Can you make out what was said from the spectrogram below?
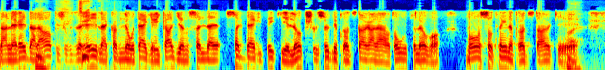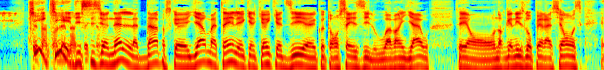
dans les règles de Puis je vous dirais, la communauté agricole, il y a une solidarité qui est là. Puis je suis sûr que les producteurs alentours là, vont, vont soutenir le producteur qui est. Qui, qui est décisionnel là-dedans? Parce que hier matin, il y a quelqu'un qui a dit, euh, écoute, on saisit, ou avant hier, on organise l'opération. Euh,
